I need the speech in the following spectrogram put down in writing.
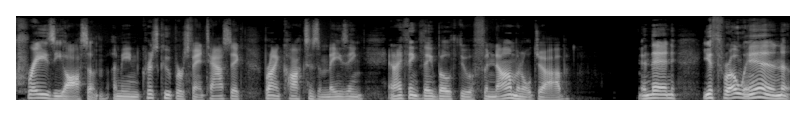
crazy awesome. I mean, Chris Cooper's fantastic. Brian Cox is amazing. And I think they both do a phenomenal job. And then you throw in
